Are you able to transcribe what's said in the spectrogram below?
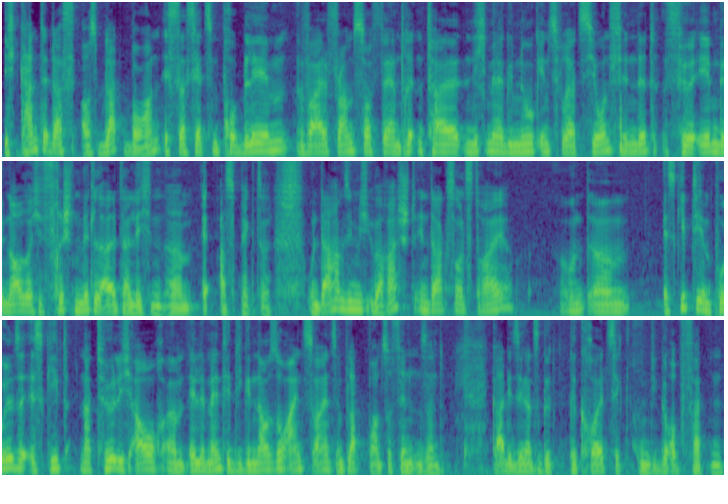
ich kannte das aus Bloodborne. Ist das jetzt ein Problem, weil From Software im dritten Teil nicht mehr genug Inspiration findet für eben genau solche frischen mittelalterlichen ähm, Aspekte? Und da haben sie mich überrascht in Dark Souls 3. Und ähm, es gibt die Impulse, es gibt natürlich auch ähm, Elemente, die genau so eins zu eins im Bloodborne zu finden sind. Gerade diese ganzen Ge Gekreuzigten, die Geopferten,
